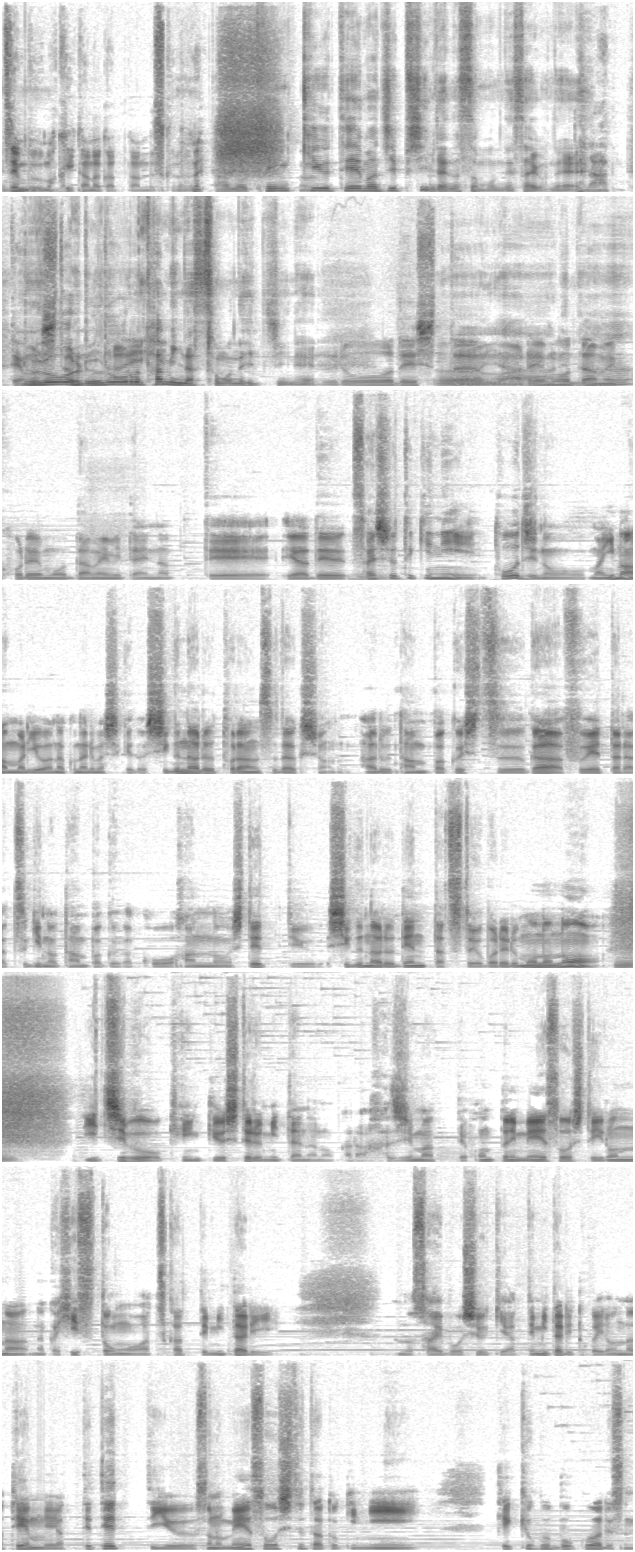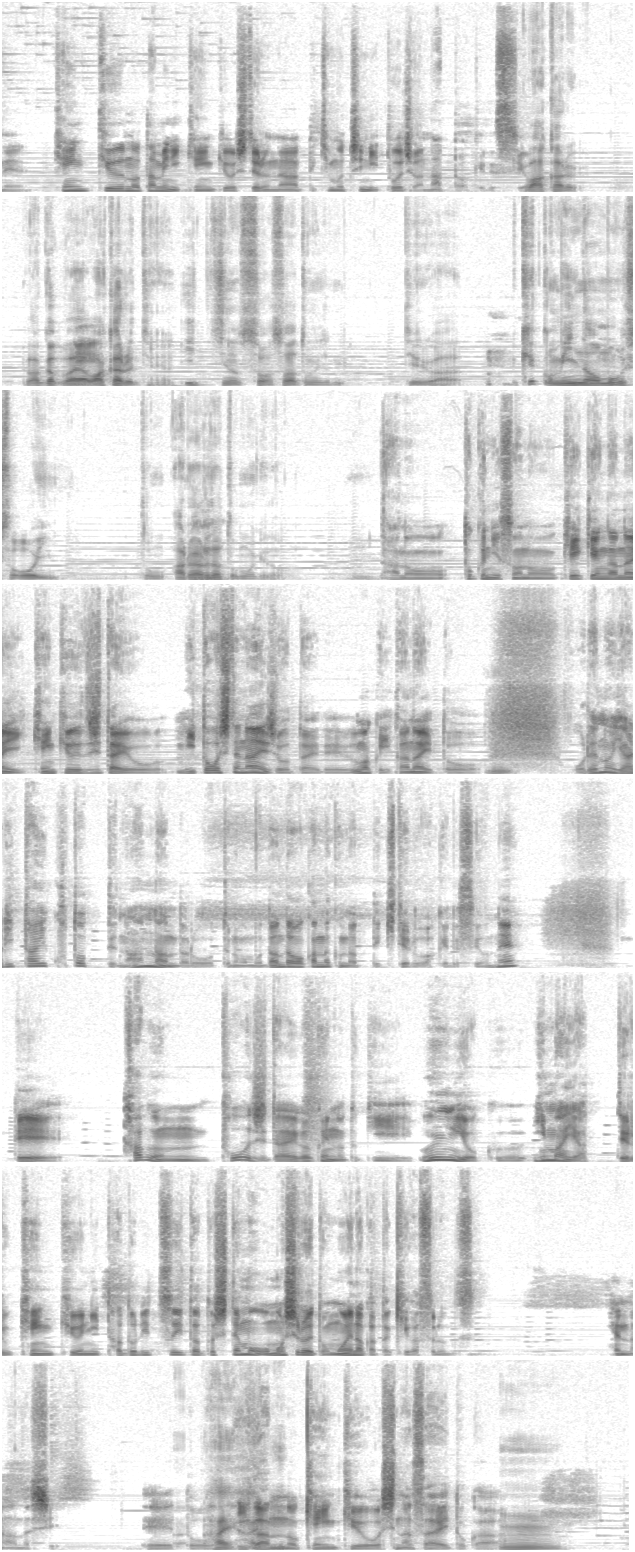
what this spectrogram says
全部うまくいかなかったんですけどね。あの研究テーマジプシーみたいになってたもんね最後ね。なってルましたロールローの民になってたもんね一位ね。ルローでしたよ、うんあれもダメこれもダメみたいになっていやで最終的に当時の、まあ、今はあんまり言わなくなりましたけどシグナルトランスダクションあるタンパク質が増えたら次のタンパクがこう反応してっていうシグナル伝達と呼ばれるもののうん。一部を研究してるみたいなのから始まって本当に迷走していろんななんかヒストンを扱ってみたりあの細胞周期やってみたりとかいろんなテーマやっててっていうその迷走してた時に結局僕はですね研究のために研究をしてるなって気持ちに当時はなったわけですよ。わかる。わかかるっていうのは一致のそうそうだと思うっていうよりは結構みんな思う人多いとあるあるだと思うけど。あの特にその経験がない研究自体を見通してない状態でうまくいかないとうん俺のやりたいことって何なんだろうっていうのがもうだんだん分かんなくなってきてるわけですよね。で多分当時大学院の時運よく今やってる研究にたどり着いたとしても面白いと思えなかった気がするんですよ。変な話。えっ、と、はいはい胃がんの研究をしなさいとか、うん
